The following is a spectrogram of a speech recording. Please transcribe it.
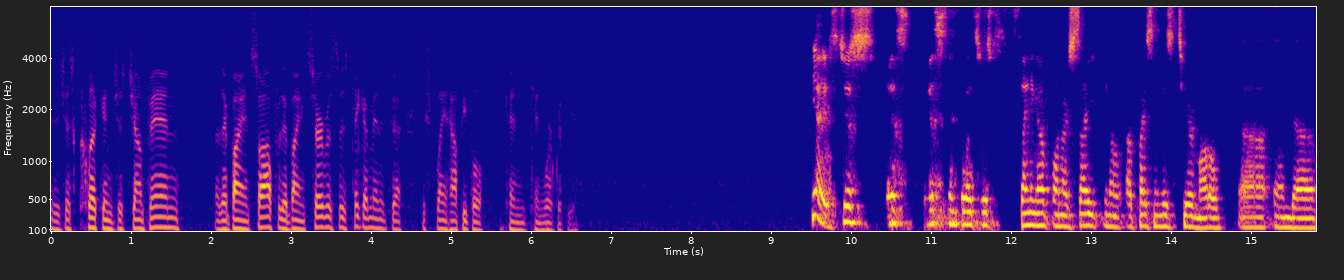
Is it just click and just jump in? Are they buying software, they're buying services? Take a minute to explain how people can, can work with you yeah, it's just as as simple as just signing up on our site. You know, our pricing is tier model, uh, and uh,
